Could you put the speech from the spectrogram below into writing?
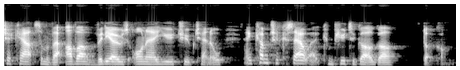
check out some of our other videos on our YouTube channel and come check us out at computergaga.com.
